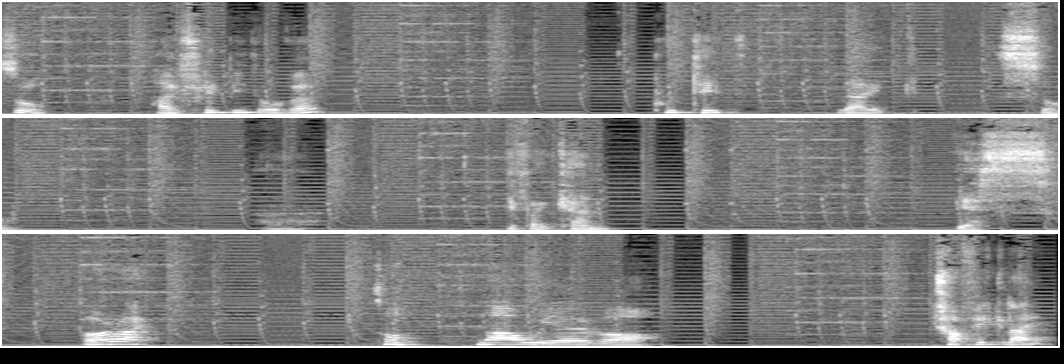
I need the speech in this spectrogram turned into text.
So I flip it over put it like so. Uh, if I can. Yes. All right. So now we have our traffic light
